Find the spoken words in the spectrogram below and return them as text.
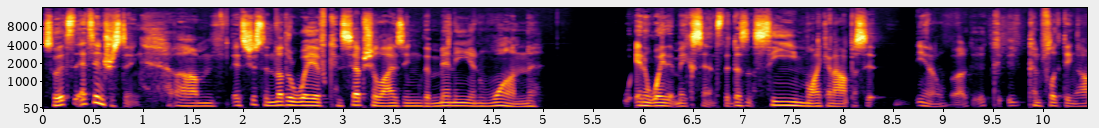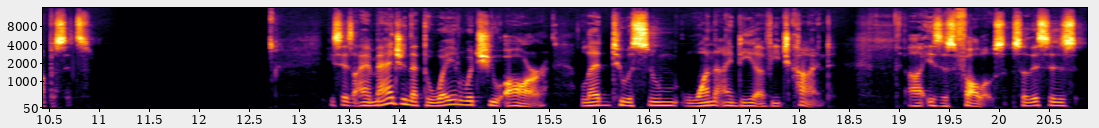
so that's that's interesting. Um, it's just another way of conceptualizing the many and one in a way that makes sense. That doesn't seem like an opposite, you know, uh, conflicting opposites. He says, I imagine that the way in which you are led to assume one idea of each kind uh, is as follows. So this is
